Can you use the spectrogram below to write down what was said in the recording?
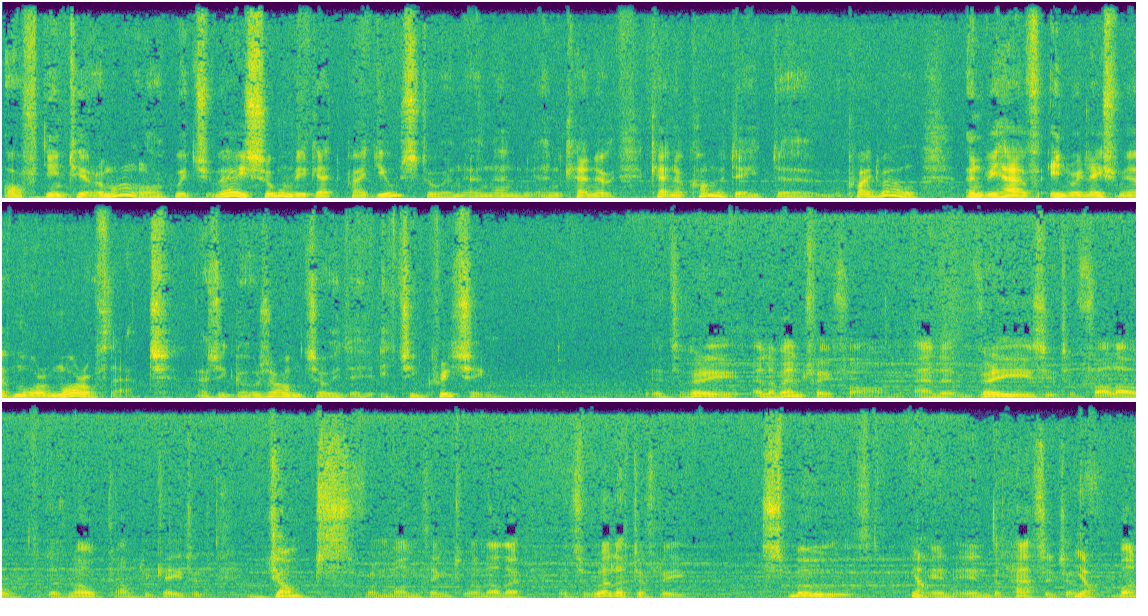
of the interior monologue, which very soon we get quite used to and, and, and, and can, uh, can accommodate uh, quite well. And we have, in relation, we have more and more of that as it goes on, so it, it's increasing. It's a very elementary form and uh, very easy to follow. There's no complicated jumps from one thing to another. It's relatively smooth Yeah. in, in the passage of Yeah. one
